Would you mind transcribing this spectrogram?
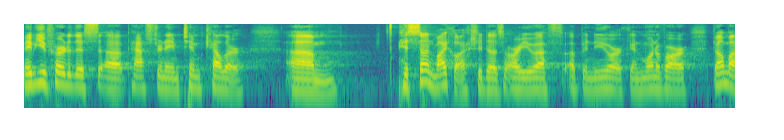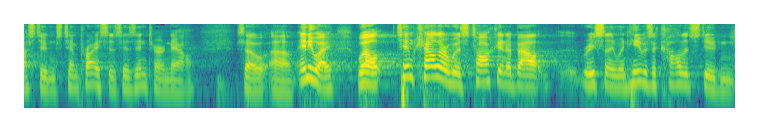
Maybe you've heard of this uh, pastor named Tim Keller. Um, his son Michael actually does RUF up in New York, and one of our Belmont students, Tim Price, is his intern now. So, um, anyway, well, Tim Keller was talking about recently when he was a college student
